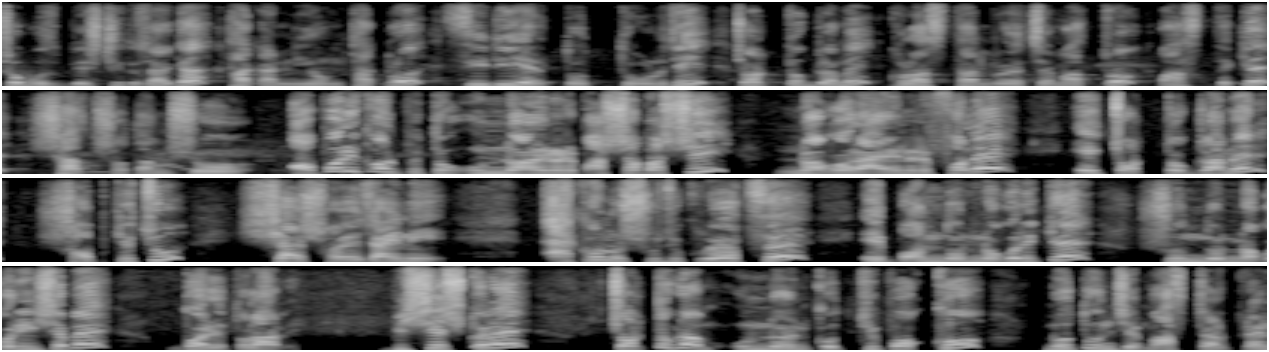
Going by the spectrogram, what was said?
সবুজ বেষ্টিত জায়গা থাকার নিয়ম থাকল সিডি এর তথ্য অনুযায়ী চট্টগ্রামে খোলা স্থান রয়েছে মাত্র পাঁচ থেকে সাত শতাংশ। অপরিকল্পিত উন্নয়নের পাশাপাশি নগরায়নের ফলে এই চট্টগ্রামের সব কিছু শেষ হয়ে যায়নি। এখনও সুযোগ রয়েছে এই বন্দর নগরীকে সুন্দর নগরী হিসেবে গড়ে তোলার। বিশেষ করে চট্টগ্রাম উন্নয়ন কর্তৃপক্ষ নতুন যে মাস্টার প্ল্যান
